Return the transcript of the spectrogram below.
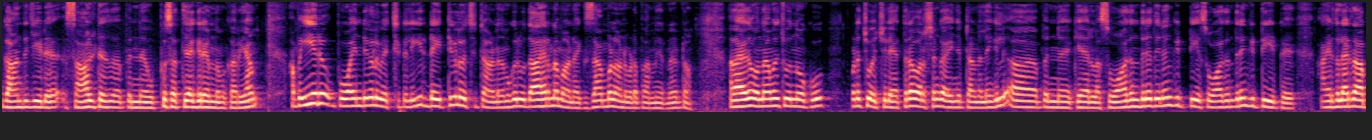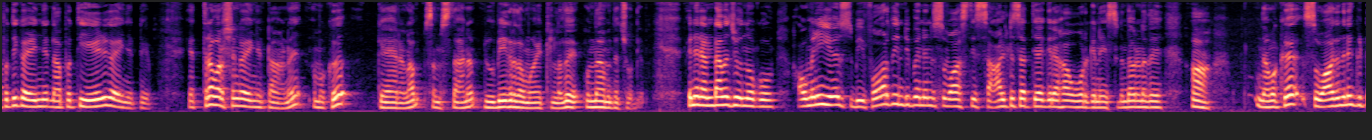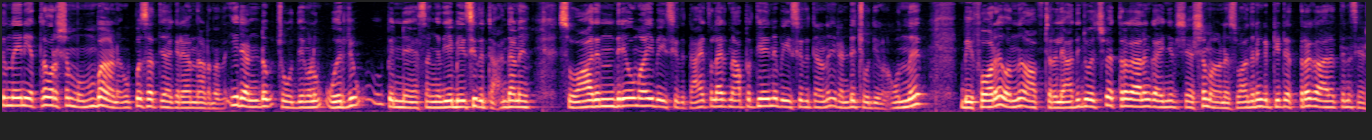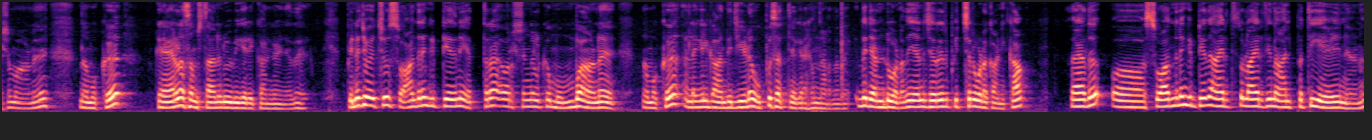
ഗാന്ധിജിയുടെ സാൾട്ട് പിന്നെ ഉപ്പ് സത്യാഗ്രഹം നമുക്കറിയാം. അപ്പോൾ ഈ ഒരു പോയിന്റുകൾ വെച്ചിട്ട് ഈ ഡേറ്റുകൾ വെച്ചിട്ടാണ് നമുക്കൊരു ഉദാഹരണമാണ് എക്സാമ്പിളാണ് ഇവിടെ പറഞ്ഞിരുന്നത് കേട്ടോ. അതായത് ഒന്നാമത് ചോദ്യം നോക്കൂ. ഇവിടെ ചോദിച്ചില്ലേ എത്ര വർഷം കഴിഞ്ഞിട്ടാണ്? അല്ലെങ്കിൽ പിന്നെ കേരള സ്വാതന്ത്ര്യ ദിനം കിട്ടി സ്വാതന്ത്ര്യം കിട്ടിയിട്ട് ആയിരത്തി തൊള്ളായിരത്തി നാൽപ്പത്തി കഴിഞ്ഞ് നാൽപ്പത്തി ഏഴ് കഴിഞ്ഞിട്ട് എത്ര വർഷം കഴിഞ്ഞിട്ടാണ് നമുക്ക് കേരളം സംസ്ഥാനം രൂപീകൃതമായിട്ടുള്ളത്? ഒന്നാമത്തെ ചോദ്യം. പിന്നെ രണ്ടാമത്തെ ചോദ്യം നോക്കൂ. How many years before the independence was the salt satyagraha organised എന്താ പറയണത്? ആ നമുക്ക് സ്വാതന്ത്ര്യം കിട്ടുന്നതിന് എത്ര വർഷം മുമ്പാണ് ഉപ്പ് സത്യാഗ്രഹം നടന്നത്? ഈ രണ്ട് ചോദ്യങ്ങളും ഒരു പിന്നെ സംഗതിയെ ബേസ് ചെയ്തിട്ടാണ് എന്താണ്? സ്വാതന്ത്ര്യവുമായി ബേസ് ചെയ്തിട്ട്. ആയിരത്തി തൊള്ളായിരത്തി നാൽപ്പത്തി ഏഴിനെ ബേസ് ചെയ്തിട്ടാണ് രണ്ട് ചോദ്യങ്ങൾ. ഒന്ന് ബിഫോർ ഒന്ന് ആഫ്റ്റർ അല്ലെ ആദ്യം ചോദിച്ചു എത്ര കാലം കഴിഞ്ഞിട്ട് ശേഷമാണ് സ്വാതന്ത്ര്യം കിട്ടിയിട്ട് എത്ര കാലത്തിന് ശേഷമാണ് നമുക്ക് കേരള സംസ്ഥാനം രൂപീകരിക്കാൻ കഴിഞ്ഞത്? പിന്നെ ചോദിച്ചു സ്വാതന്ത്ര്യം കിട്ടിയതിന് എത്ര വർഷങ്ങൾക്ക് മുമ്പാണ് നമുക്ക് അല്ലെങ്കിൽ ഗാന്ധിജിയുടെ ഉപ്പ് സത്യാഗ്രഹം നടന്നത്? ഇത് രണ്ടുമാണ്. അത് ഞാൻ ചെറിയൊരു പിക്ചർ ഇവിടെ കാണിക്കാം. അതായത് സ്വാതന്ത്ര്യം കിട്ടിയത് ആയിരത്തി തൊള്ളായിരത്തി നാൽപ്പത്തി ഏഴിനാണ്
